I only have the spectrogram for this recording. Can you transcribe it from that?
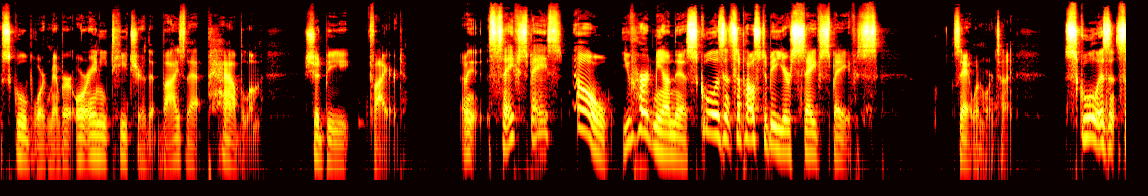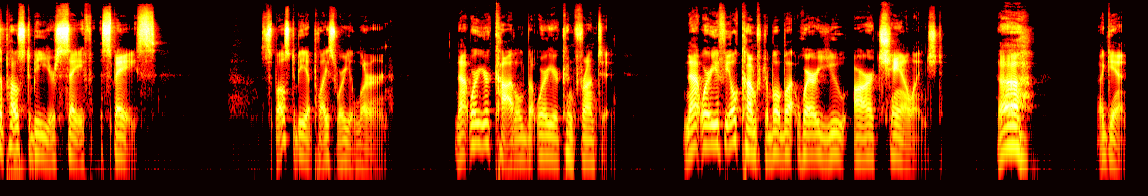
school board member or any teacher that buys that pablum should be fired. I mean, safe space? No, you've heard me on this. School isn't supposed to be your safe space. Say it one more time. School isn't supposed to be your safe space. It's supposed to be a place where you learn. Not where you're coddled, but where you're confronted. Not where you feel comfortable, but where you are challenged. Ugh. Again,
